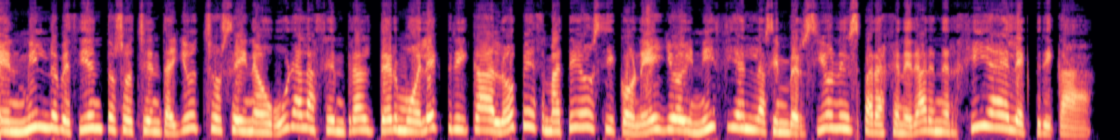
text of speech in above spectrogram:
En 1988 se inaugura la central termoeléctrica López Mateos y con ello inician las inversiones para generar energía eléctrica,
